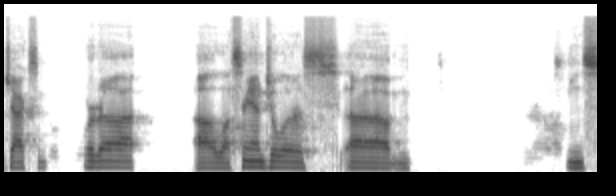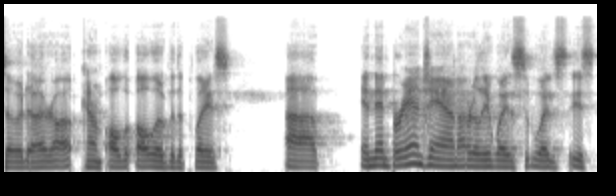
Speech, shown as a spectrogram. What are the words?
Jacksonville, Florida, uh, Los Angeles, um, Minnesota, kind of all, all over the place. Uh, and then Brand Jam really was was is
